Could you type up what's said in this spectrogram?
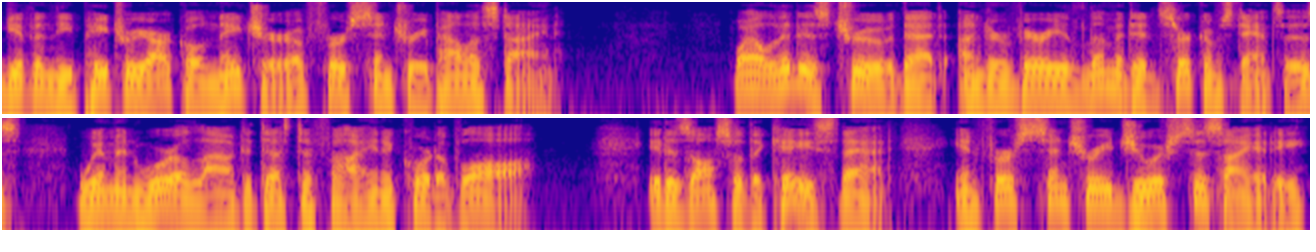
given the patriarchal nature of first century Palestine. While it is true that under very limited circumstances women were allowed to testify in a court of law, it is also the case that, in first century Jewish society,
